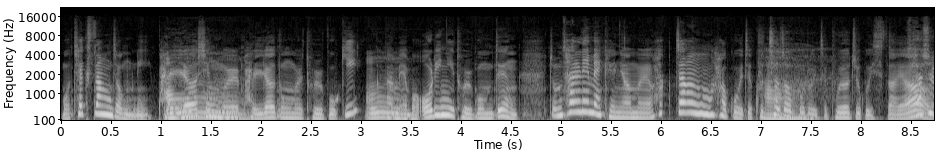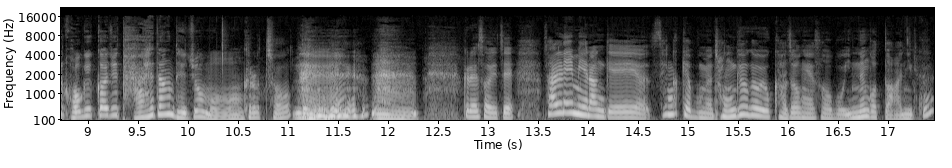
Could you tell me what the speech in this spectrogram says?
뭐 책상 정리, 반려식물, 어. 반려동물 돌보기, 어. 그다음에 뭐 어린이 돌봄 등 좀 살림의 개념을 확장하고 이제 구체적으로 아. 이제 보여주고 있어요. 사실 거기까지 다 해당되죠, 뭐. 그렇죠. 네. 음. 그래서 이제 살림이란 게 생각해 보면 정규 교육 과정에서 뭐 있는 것도 아니고.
